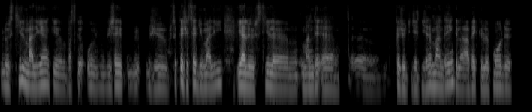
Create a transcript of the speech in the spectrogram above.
le style malien, que, parce que je, ce que je sais du Mali, il y a le style euh, mandé, euh, euh, que je, dirais mandingue, là, avec le mode,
